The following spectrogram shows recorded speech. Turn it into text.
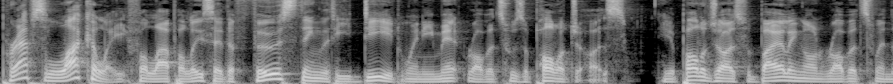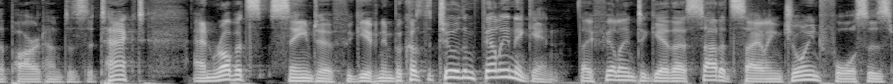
perhaps luckily for La Palisse, the first thing that he did when he met Roberts was apologise. He apologised for bailing on Roberts when the pirate hunters attacked, and Roberts seemed to have forgiven him because the two of them fell in again. They fell in together, started sailing, joined forces,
